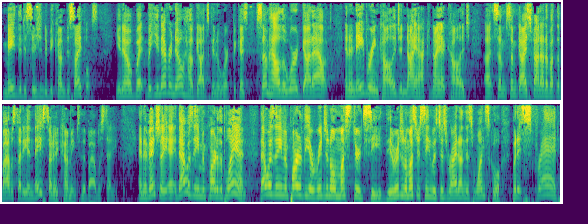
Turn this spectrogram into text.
made the decision to become disciples. You know, but, but you never know how God's going to work because somehow the word got out. And a neighboring college in Nyack, Nyack College, uh, some, some guys found out about the Bible study and they started coming to the Bible study. And eventually, eh, that wasn't even part of the plan. That wasn't even part of the original mustard seed. The original mustard seed was just right on this one school, but it spread,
